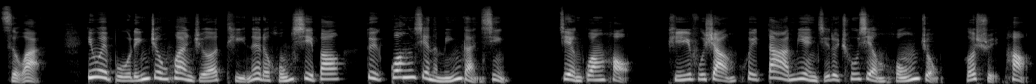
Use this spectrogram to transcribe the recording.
此外，因为卟啉症患者体内的红细胞对光线的敏感性，见光后皮肤上会大面积的出现红肿和水泡，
